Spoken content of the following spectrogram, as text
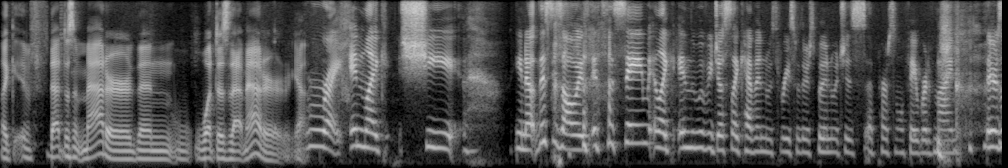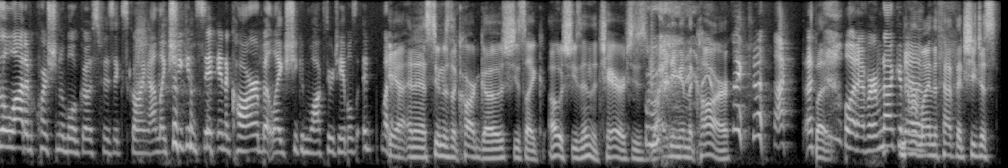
Like if that doesn't matter, then what does that matter? Yeah. Right. And like she, you know, this is always, it's the same, like in the movie Just Like Heaven with Reese Witherspoon, which is a personal favorite of mine. There's a lot of questionable ghost physics going on. Like she can sit in a car, but like she can walk through tables. It, whatever. Yeah, and as soon as the car goes, she's like, "Oh, she's in the chair. She's riding in the car." but whatever. I'm not going to. never mind the fact that she just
